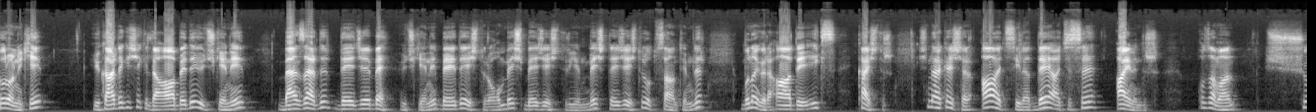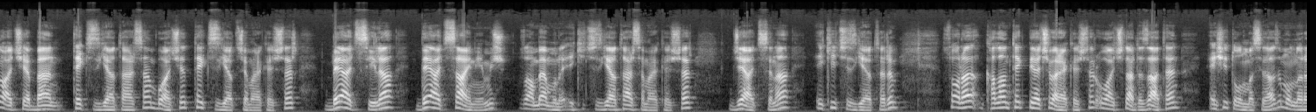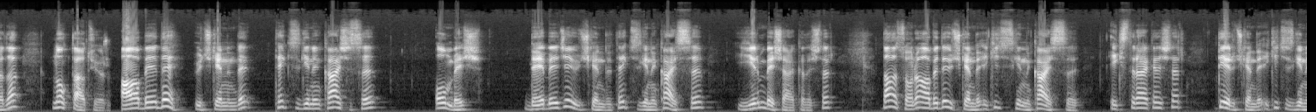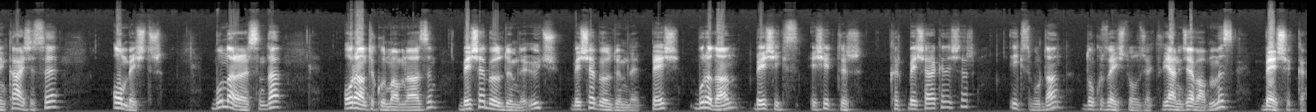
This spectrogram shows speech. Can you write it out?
Soru 12. Yukarıdaki şekilde ABD üçgeni benzerdir DCB üçgeni. BD eşittir 15, BC eşittir 25, DC eşittir 30 santimdir. Buna göre ADX kaçtır? Şimdi arkadaşlar A açısıyla D açısı aynıdır. O zaman şu açıya ben tek çizgi atarsam bu açıya tek çizgi atacağım arkadaşlar. B açısıyla D açısı aynıymış. O zaman ben buna iki çizgi atarsam arkadaşlar C açısına iki çizgi atarım. Sonra kalan tek bir açı var arkadaşlar. O açılar da zaten eşit olması lazım. Onlara da nokta atıyorum. ABD üçgeninde tek çizginin karşısı 15. DBC üçgeninde tek çizginin karşısı 25 arkadaşlar. Daha sonra ABD üçgeninde iki çizginin karşısı x'tir arkadaşlar. Diğer üçgende iki çizginin karşısı 15'tir. Bunlar arasında orantı kurmam lazım. 5'e böldüğümde 3, 5'e böldüğümde 5. Buradan 5x eşittir 45 arkadaşlar. x buradan 9'a eşit olacaktır. Yani cevabımız B şıkkı.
